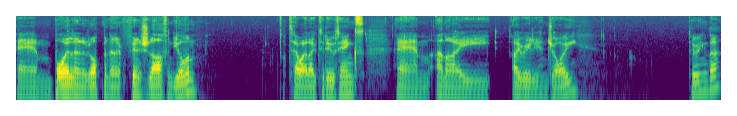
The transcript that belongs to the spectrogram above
um, boiling it up, and then I finish it off in the oven. That's how I like to do things, um, and I I really enjoy doing that.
